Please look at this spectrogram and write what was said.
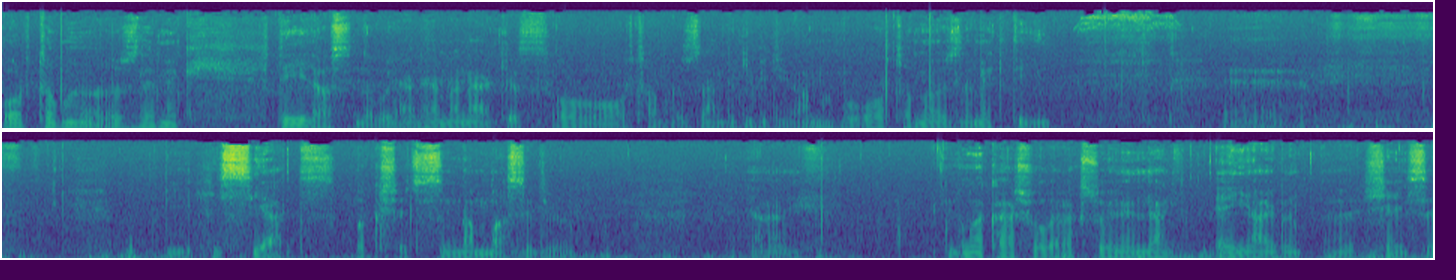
Ortamı özlemek değil aslında bu yani hemen herkes o ortam özlendi gibi diyor ama bu ortamı özlemek değil. Ee, bir hissiyat bakış açısından bahsediyorum. Yani buna karşı olarak söylenilen en yaygın e, şey ise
